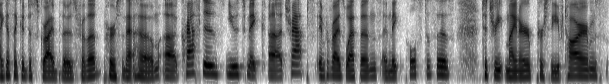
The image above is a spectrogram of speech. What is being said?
I guess I could describe those for the person at home. Uh, craft is used to make uh, traps, improvise weapons, and make poultices to treat minor perceived harms.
